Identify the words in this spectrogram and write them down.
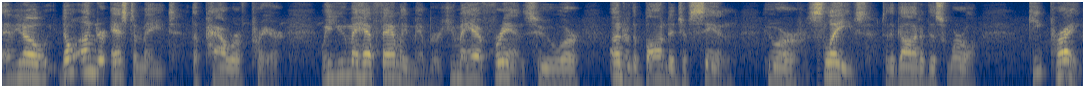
and you know, don't underestimate the power of prayer. We, you may have family members, you may have friends who are under the bondage of sin, who are slaves to the God of this world. Keep praying.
